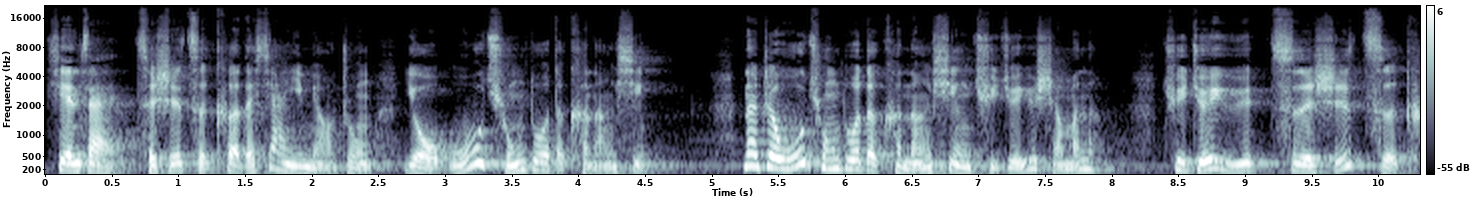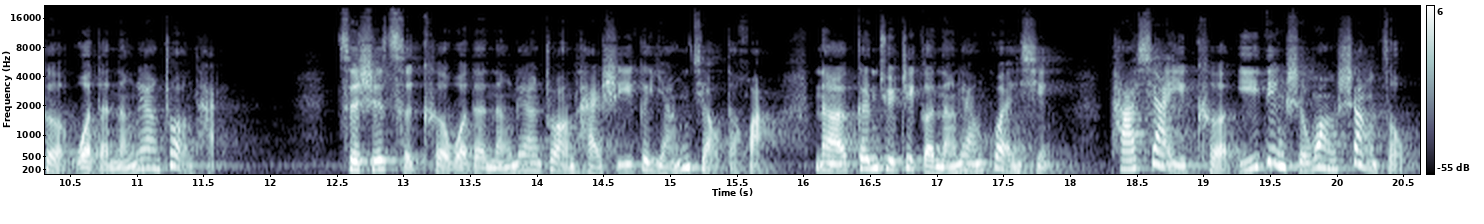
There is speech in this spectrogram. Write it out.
现在此时此刻的下一秒钟有无穷多的可能性。那这无穷多的可能性取决于什么呢？取决于此时此刻我的能量状态。此时此刻，我的能量状态是一个仰角的话，那根据这个能量惯性，它下一刻一定是往上走。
